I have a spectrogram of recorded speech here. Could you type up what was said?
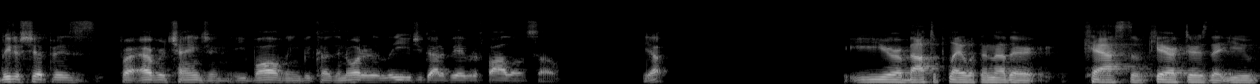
leadership is forever changing, evolving because in order to lead, you got to be able to follow. So, yep. You're about to play with another cast of characters that you've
